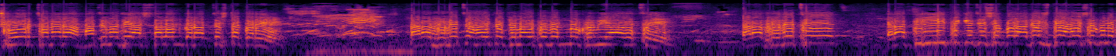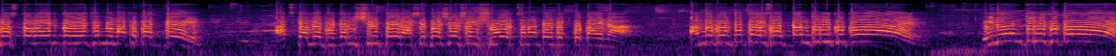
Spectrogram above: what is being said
শুয়োর ছানারা মাঝে মাঝে আস্ফালন করার চেষ্টা করে। তারা ভেবেছে হয়তো জুলাই প্রজন্ম ঘুমিয়ে হয়েছে তারা ভেবেছে তারা দিল্লি থেকে যে সকল আদেশ দেওয়া হয় সেগুলো বাস্তবায়ন করার জন্য মাঠে থাকবে। আজকে আমরা ঢাকা বিশ্ববিদ্যালয়ের আশেপাশে সেই শুয়োর ছানাদের দেখতে পাই না। আমরা বলতে চাই, সাদ্দাম, তুমি কোথায়? ইনাম, তুমি কোথায়?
